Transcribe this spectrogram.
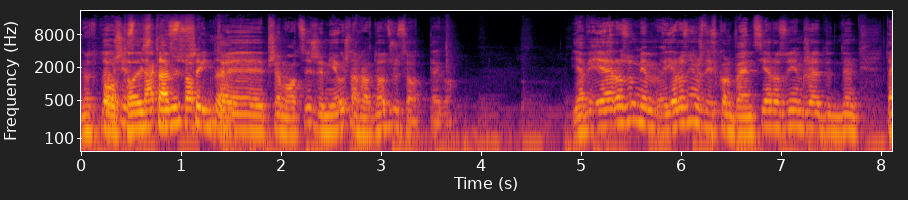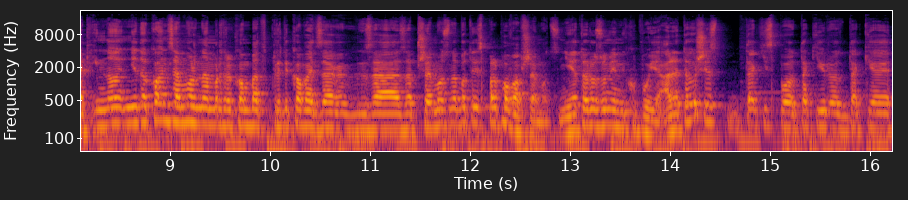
no to, to O, już to jest jest taki tam już stopień przemocy, że mnie już naprawdę odrzuca od tego. Ja, ja, rozumiem, ja rozumiem, że to jest konwencja, rozumiem, że d- d- tak, no, nie do końca można Mortal Kombat krytykować za, za, za przemoc, no bo to jest palpowa przemoc. Nie, ja to rozumiem i kupuję, ale to już jest taki spo, taki, takie,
